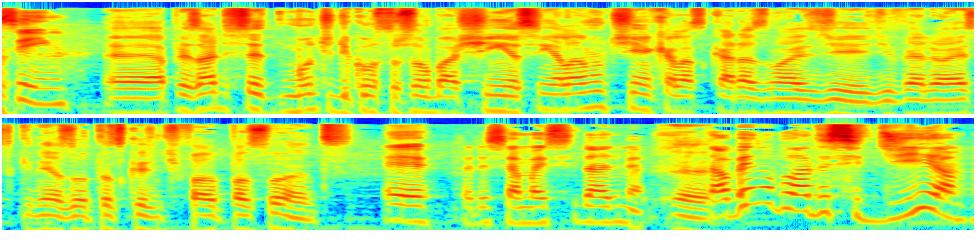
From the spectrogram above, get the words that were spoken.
sim. É, apesar de ser um monte de construção baixinha assim, ela não tinha aquelas caras mais de, de velho oeste que nem as outras que a gente passou antes. É, parecia mais cidade mesmo. É. Tava bem nublado esse dia.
